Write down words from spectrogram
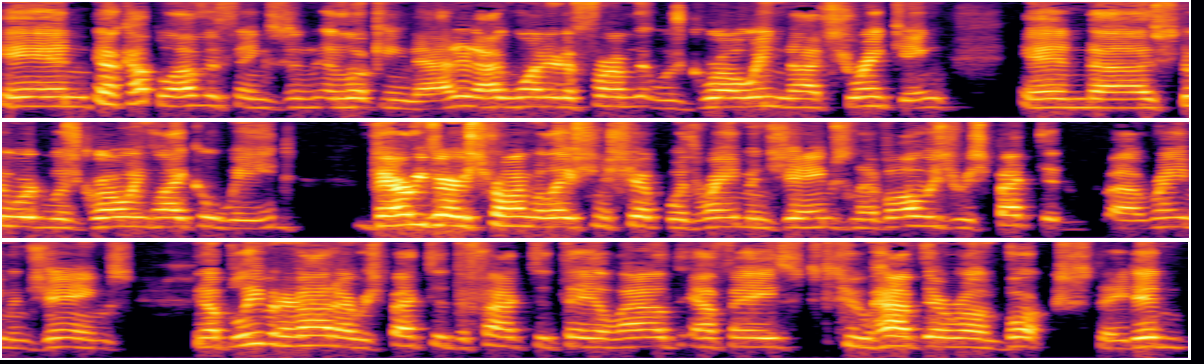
And a couple other things in, in looking at it. I wanted a firm that was growing, not shrinking. And uh, Steward was growing like a weed. Very, very strong relationship with Raymond James. And I've always respected uh, Raymond James. You know, believe it or not, I respected the fact that they allowed FAs to have their own books. They didn't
